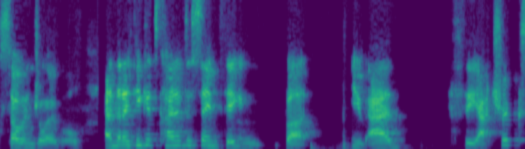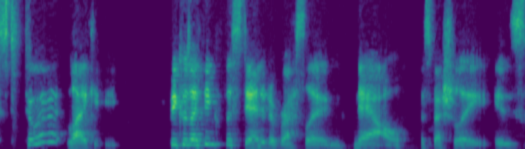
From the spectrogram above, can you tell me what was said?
so enjoyable. And then I think it's kind of the same thing, but you add theatrics to it like because i think the standard of wrestling now especially is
